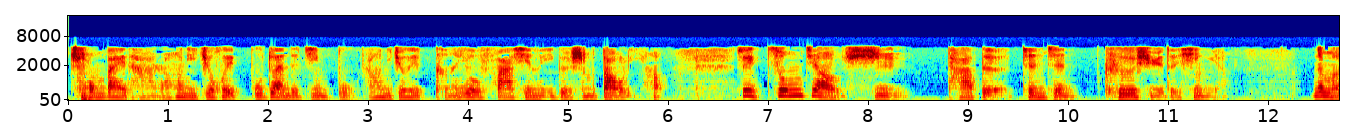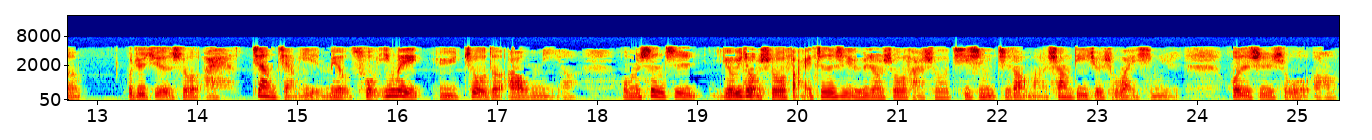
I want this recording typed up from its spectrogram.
崇拜他，然后你就会不断的进步，然后你就会可能又发现了一个什么道理哈。所以宗教是他的真正科学的信仰。那么我就觉得说，哎呀，这样讲也没有错，因为宇宙的奥秘啊，我们甚至有一种说法，真的是有一种说法说，其实你知道吗？上帝就是外星人，或者是说哦，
